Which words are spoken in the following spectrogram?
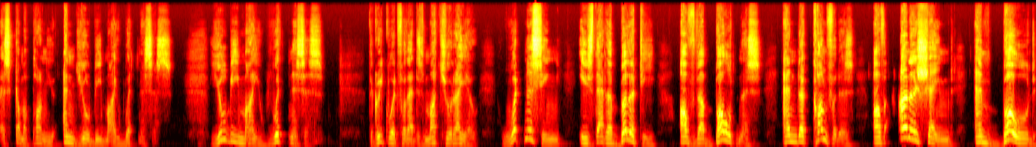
has come upon you, and you'll be my witnesses. You'll be my witnesses. The Greek word for that is martureo, Witnessing is that ability of the boldness and the confidence of unashamed and bold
